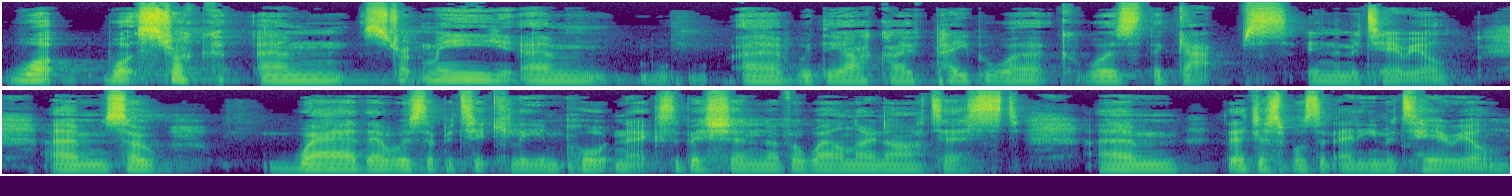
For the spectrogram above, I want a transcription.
what what struck um, struck me uh, with the archive paperwork was the gaps in the material. So where there was a particularly important exhibition of a well-known artist, um, there just wasn't any material.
